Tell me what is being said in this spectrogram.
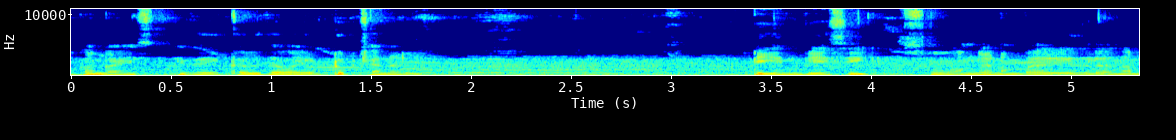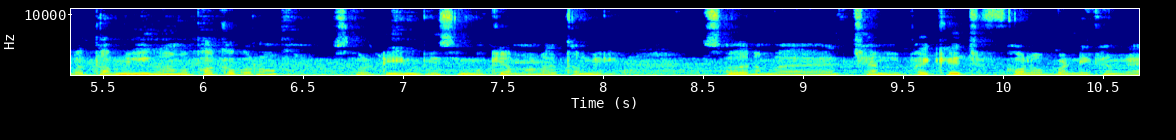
வணக்கம் காய்ஸ் இது கவிதாவா யூடியூப் சேனல் டிஎன்பிஎஸ்சி ஸோ அங்கே நம்ம இதில் நம்ம தமிழ் தான் நம்ம பார்க்க போகிறோம் ஸோ டிஎன்பிஎஸ்சி முக்கியமான தமிழ். ஸோ அதை நம்ம சேனல் பேக்கேஜ் ஃபாலோ பண்ணிக்கோங்க.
